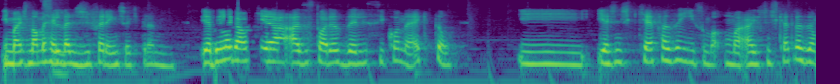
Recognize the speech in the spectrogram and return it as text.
imaginar uma Sim. realidade diferente aqui para mim. E é bem legal que a, as histórias deles se conectam. E, e, a gente quer fazer isso, uma, uma, a gente quer trazer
